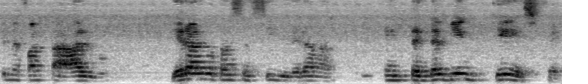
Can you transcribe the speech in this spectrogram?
que me falta algo, y era algo tan sencillo, era entender bien qué es fe.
